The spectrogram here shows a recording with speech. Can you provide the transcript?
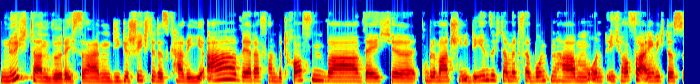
nüchtern, würde ich sagen, die Geschichte des KWIA, wer davon betroffen war, welche problematischen Ideen sich damit verbunden haben. Und ich hoffe eigentlich, dass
